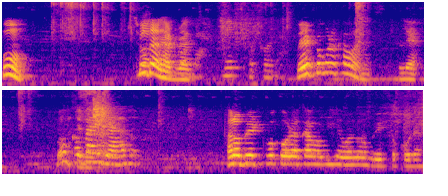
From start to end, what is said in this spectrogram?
હું? શું તારે હાટ રાખ બ્રેડ પકોડા ખાવાના? લે. હાલો બ્રેડ પકોડા ખાવા બીજા વાલો બ્રેડ પકોડા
